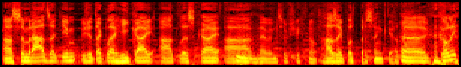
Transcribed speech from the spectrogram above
a jsem rád zatím, že takhle hýkaj a tleskaj a Hmm. mm. nevím co všechno. Házej pod prsenky a tak. Eh, kolik,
